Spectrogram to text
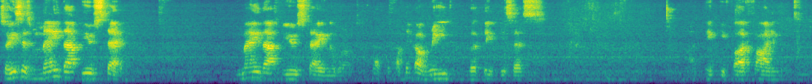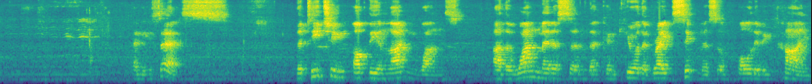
So he says, may that view stay. May that view stay in the world. I think I'll read the thing he says. I think if I find it. And he says, the teaching of the enlightened ones are the one medicine that can cure the great sickness of all living kind.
